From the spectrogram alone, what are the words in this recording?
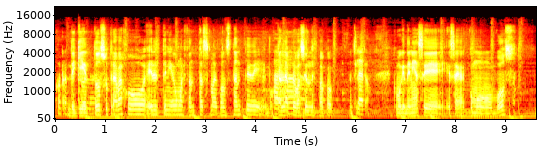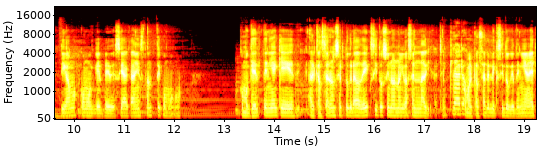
con respecto de que a la- todo su trabajo él tenía como el fantasma constante de buscar la Ah. aprobación del papá. ¿cachai? Claro, Como que tenía ese, esa como voz, digamos, como que le decía a cada instante como como que él tenía que alcanzar un cierto grado de éxito, si no, no iba a ser nadie, ¿cachai? Claro. Como alcanzar el éxito que tenía él,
